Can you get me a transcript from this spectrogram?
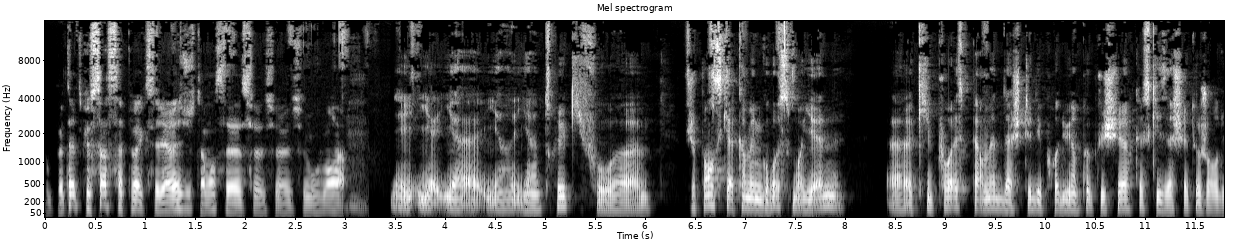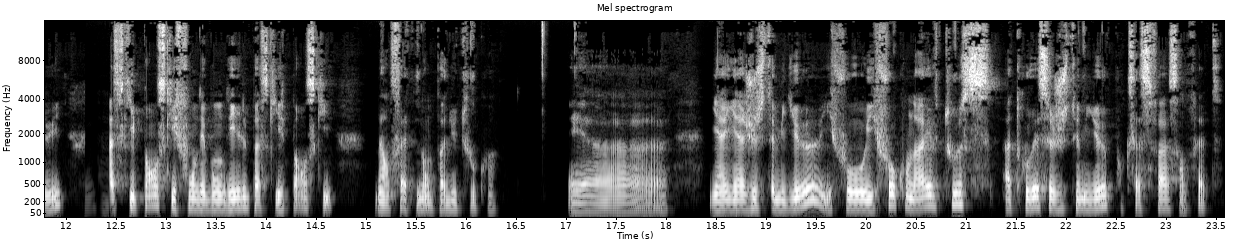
Donc, peut-être que ça, ça peut accélérer justement ce, ce, ce, ce mouvement-là. Il y a, y, a, y, a, y a un truc qu'il faut. Euh, je pense qu'il y a quand même une grosse moyenne euh, qui pourraient se permettre d'acheter des produits un peu plus chers que ce qu'ils achètent aujourd'hui, parce qu'ils pensent qu'ils font des bons deals, parce qu'ils pensent qu'ils, mais en fait non, pas du tout quoi. Et euh, il y, a, y, a, un juste milieu. Il faut, il faut qu'on arrive tous à trouver ce juste milieu pour que ça se fasse en fait.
